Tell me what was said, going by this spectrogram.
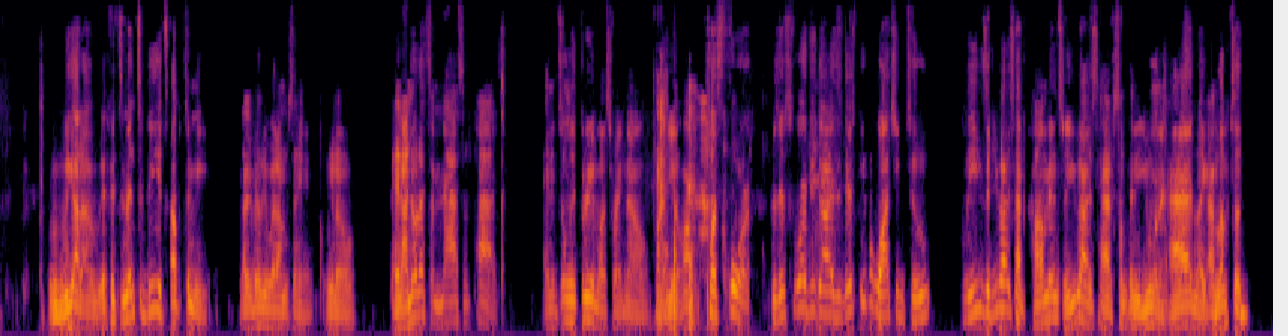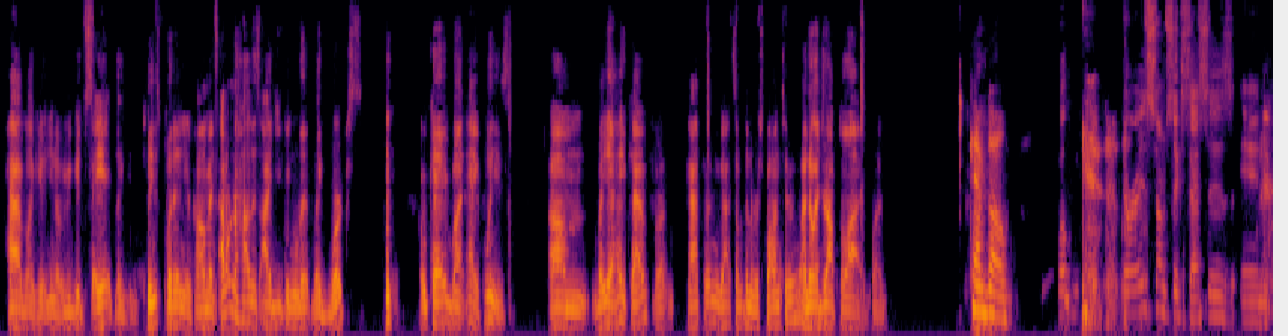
we gotta, if it's meant to be, it's up to me. That's really what I'm saying, you know. And I know that's a massive task, and it's only three of us right now, but you know, plus four because there's four of you guys. There's people watching too. Please, if you guys have comments or you guys have something that you want to add, like I'd love to have like a, you know you could say it. Like please put in your comments. I don't know how this IG thing lit like works. okay, but hey, please. Um, but yeah, hey Kev, uh, Catherine, you got something to respond to? I know I dropped a lot, but Kev, go. Well, there is some successes in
